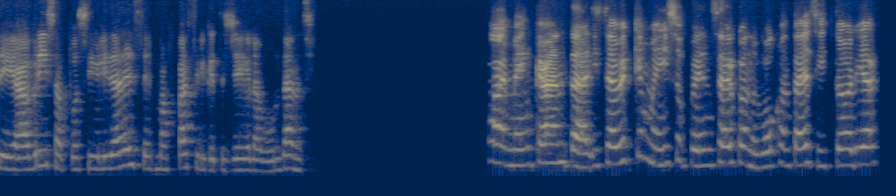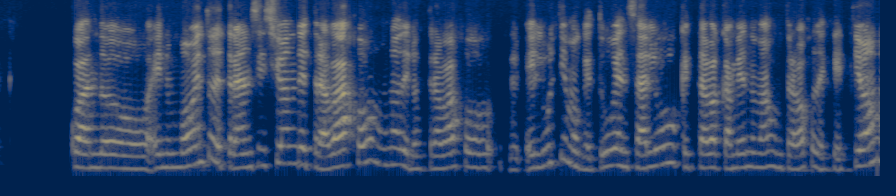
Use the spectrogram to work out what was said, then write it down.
te abrís a posibilidades, es más fácil que te llegue la abundancia. Ay, me encanta. ¿Y sabes qué me hizo pensar cuando vos contás esa historia? Cuando en un momento de transición de trabajo, uno de los trabajos, el último que tuve en salud, que estaba cambiando más un trabajo de gestión,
